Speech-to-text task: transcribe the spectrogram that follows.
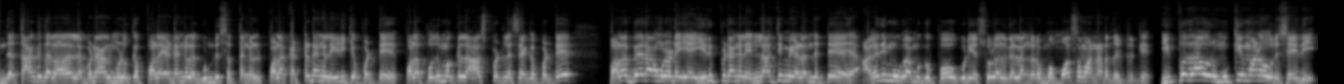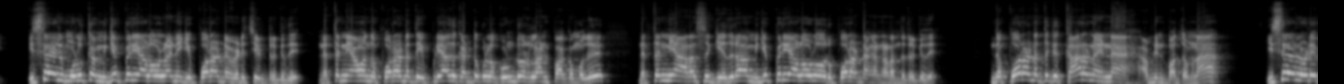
இந்த தாக்குதலால் லெபனான் முழுக்க பல இடங்களில் குண்டு சத்தங்கள் பல கட்டடங்கள் இடிக்கப்பட்டு பல பொதுமக்கள் ஹாஸ்பிட்டலில் சேர்க்கப்பட்டு பல பேர் அவங்களுடைய இருப்பிடங்கள் எல்லாத்தையுமே இழந்துட்டு அகதி முகாமுக்கு போகக்கூடிய சூழல்கள் அங்கே ரொம்ப மோசமாக நடந்துட்டு இருக்கு இப்போதான் ஒரு முக்கியமான ஒரு செய்தி. இஸ்ரேல் முழுக்க மிகப்பெரிய அளவில் இன்னைக்கு போராட்டம் வெடிச்சிட்டு இருக்குது நெத்தன்யாவும் அந்த போராட்டத்தை எப்படியாவது கட்டுக்குள்ள கொண்டு வரலான்னு பார்க்கும்போது நெத்தன்யா அரசுக்கு எதிராக மிகப்பெரிய அளவில் ஒரு போராட்டம் நடந்துட்டு இருக்குது இந்த போராட்டத்துக்கு காரணம் என்ன அப்படின்னு பார்த்தோம்னா இஸ்ரேலுடைய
